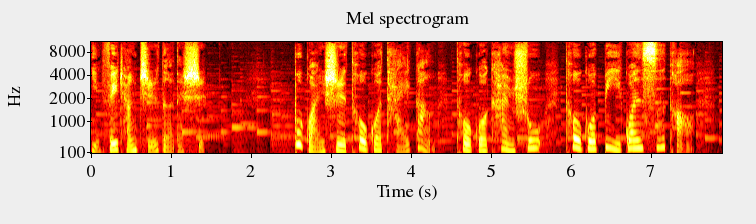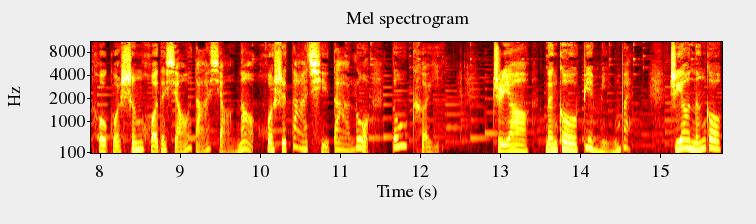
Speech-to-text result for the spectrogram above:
也非常值得的事。不管是透过抬杠，透过看书，透过闭关思考，透过生活的小打小闹，或是大起大落，都可以。只要能够变明白，只要能够。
